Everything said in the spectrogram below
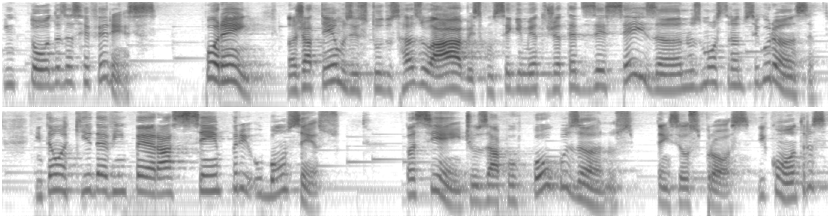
em todas as referências. Porém, nós já temos estudos razoáveis com segmentos de até 16 anos mostrando segurança. Então aqui deve imperar sempre o bom senso. Paciente usar por poucos anos tem seus prós e contras,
